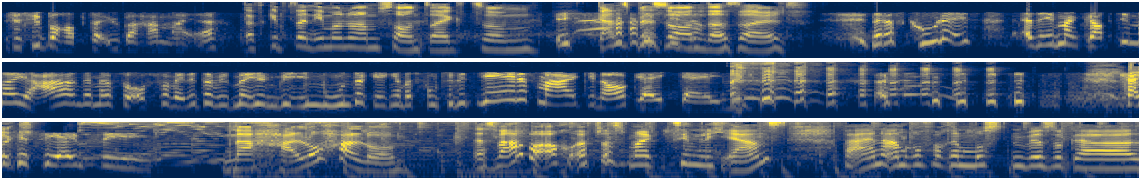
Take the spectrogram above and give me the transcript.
das ist überhaupt der Überhammer, ja. Das gibt's dann immer nur am Sonntag zum Ich- ganz besonders halt. Na, das Coole ist, also man glaubt immer, ja, wenn man das so oft verwendet, dann wird man irgendwie immun dagegen, aber es funktioniert jedes Mal genau gleich geil. Kann ich dir sehr empfehlen. Na, hallo, hallo. Das war aber auch öfters mal ziemlich ernst. Bei einer Anruferin mussten wir sogar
